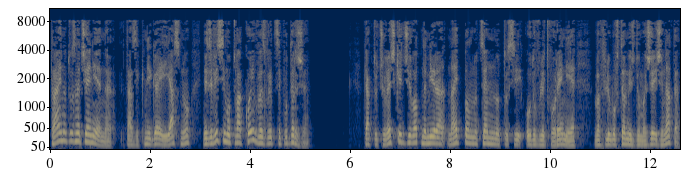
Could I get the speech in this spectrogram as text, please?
трайното значение на тази книга е ясно, независимо от това, кой възглед се поддържа. Както човешкият живот намира най-пълноценното си удовлетворение в любовта между мъжа и жената,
